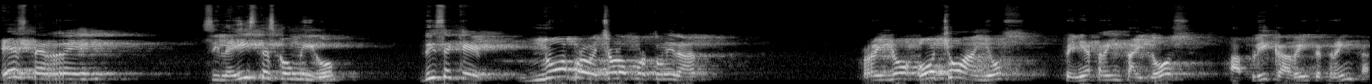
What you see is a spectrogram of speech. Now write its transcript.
Este rey, si leíste conmigo, dice que no aprovechó la oportunidad, reinó ocho años, tenía 32, aplica a 2030.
